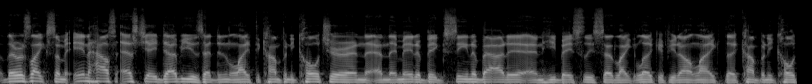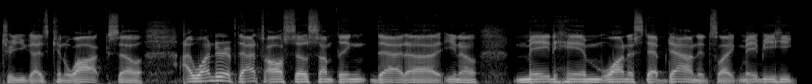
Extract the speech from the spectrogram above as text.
there was like some in-house SJWs that didn't like the company culture, and and they made a big scene about it. And he basically said like, "Look, if you don't like the company culture, you guys can walk." So I wonder if that's also something that uh, you know made him want to step down. It's like maybe he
